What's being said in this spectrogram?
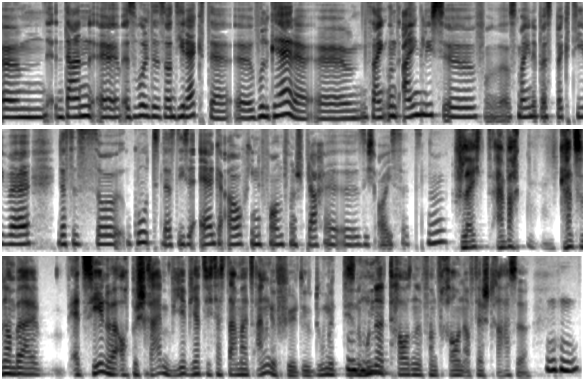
ähm, dann äh, es wurde so direkte, äh, vulgäre ähm, sein. Und eigentlich aus meiner Perspektive, das ist so gut, dass diese Ärger auch in Form von Sprache äh, sich äußert. Ne? Vielleicht einfach, kannst du noch mal erzählen oder auch beschreiben, wie, wie hat sich das damals angefühlt? Du, du mit diesen mhm. Hunderttausenden von Frauen auf der Straße. Mhm.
